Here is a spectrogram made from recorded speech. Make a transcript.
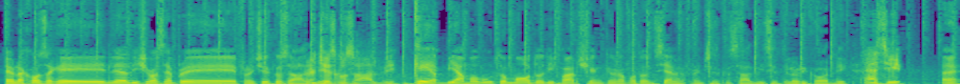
È una cosa che la diceva sempre Francesco Salvi. Francesco Salvi. Che abbiamo avuto modo di farci anche una foto insieme, Francesco Salvi, se te lo ricordi. Eh sì, Eh,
